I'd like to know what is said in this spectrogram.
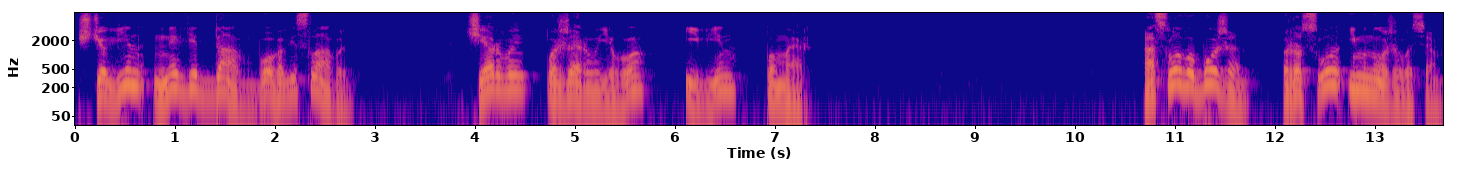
що він не віддав Богові слави. Черви пожерли його, і він помер. А слово Боже росло і множилося.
